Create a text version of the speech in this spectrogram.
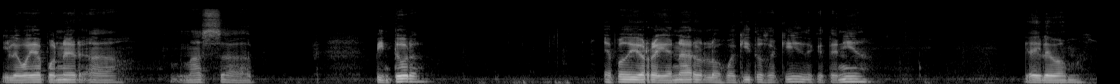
y le voy a poner uh, más uh, pintura He podido rellenar los huequitos aquí de que tenía. Y ahí le vamos.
